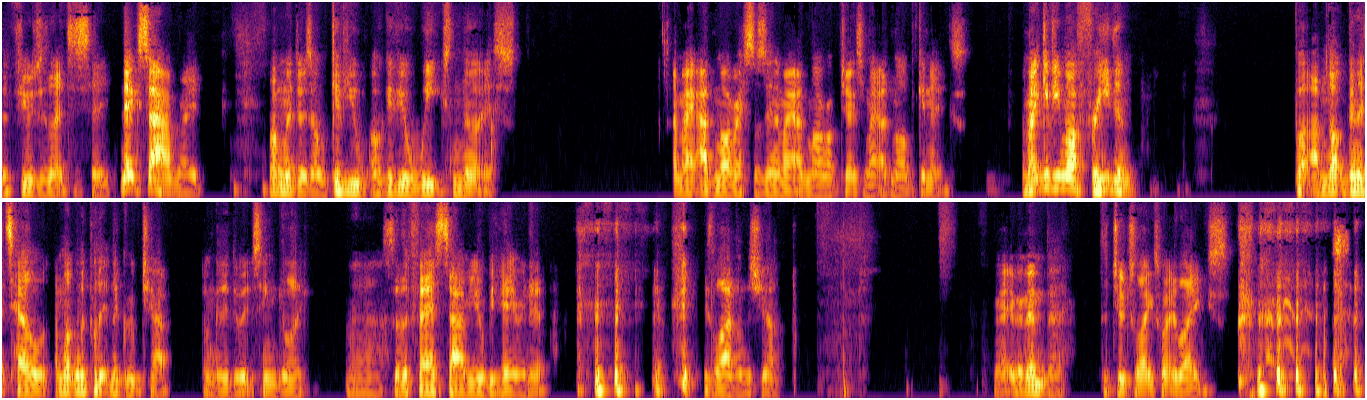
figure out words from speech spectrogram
A few would like to see next time, right? What I'm going to do is I'll give you I'll give you a week's notice. I might add more wrestlers in. I might add more objects. I might add more gimmicks. I might give you more freedom. But I'm not going to tell. I'm not going to put it in the group chat. I'm going to do it singularly. Ah, So the first time you'll be hearing it is live on the show. Right. Remember, the judge likes what he likes. the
